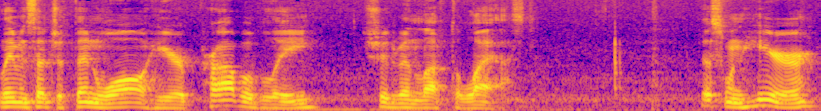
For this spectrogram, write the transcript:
leaving such a thin wall here, probably should have been left to last. This one here,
